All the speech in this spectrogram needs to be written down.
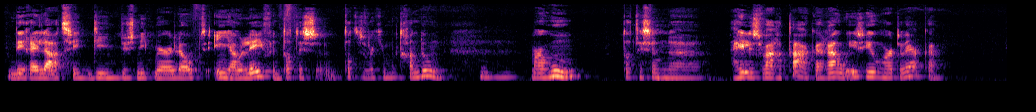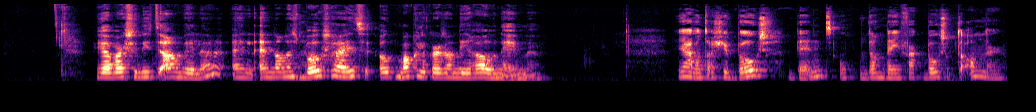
die relatie die dus niet meer loopt in jouw leven, dat is, dat is wat je moet gaan doen. Mm-hmm. Maar hoe, dat is een hele zware taak. En rouw is heel hard werken. Ja, waar ze niet aan willen. En, en dan is ja. boosheid ook makkelijker dan die rouw nemen. Ja, want als je boos bent, dan ben je vaak boos op de ander.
